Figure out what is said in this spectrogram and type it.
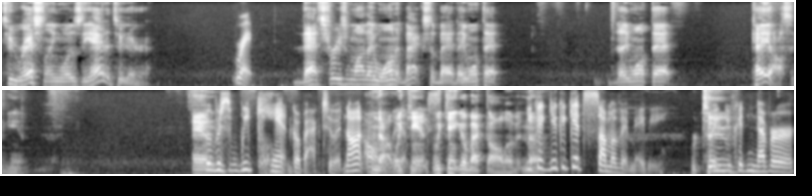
to wrestling. Was the Attitude Era. right. That's the reason why they want it back so bad. They want that. They want that chaos again. And we, just, we can't go back to it. Not all. no, of it, we can't. We can't go back to all of it. You could you could get some of it maybe. we're But too. you could never.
